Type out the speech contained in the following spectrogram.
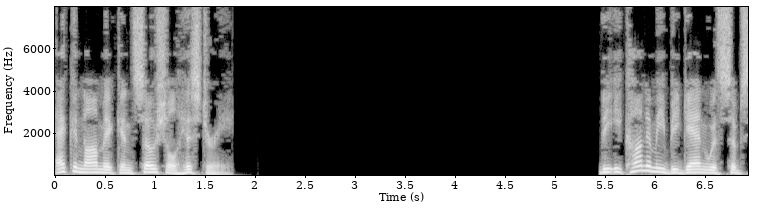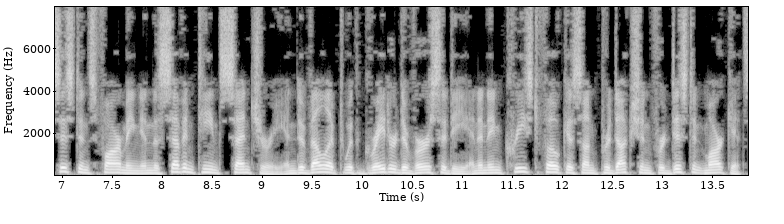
Economic and social history The economy began with subsistence farming in the 17th century and developed with greater diversity and an increased focus on production for distant markets,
